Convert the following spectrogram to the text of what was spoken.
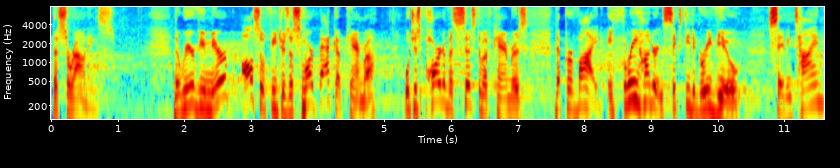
the surroundings. The rear view mirror also features a smart backup camera which is part of a system of cameras that provide a 360 degree view, saving time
